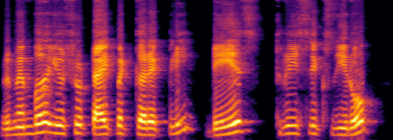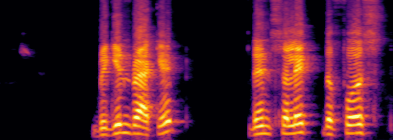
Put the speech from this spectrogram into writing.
Remember you should type it correctly days 360 begin bracket then select the first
